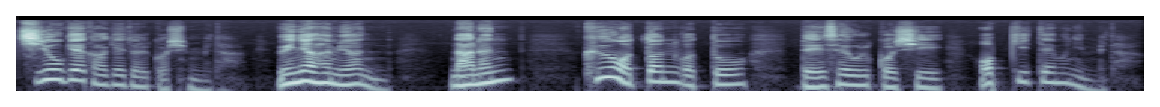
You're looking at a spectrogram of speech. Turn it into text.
지옥에 가게 될 것입니다. 왜냐하면 나는 그 어떤 것도 내세울 것이 없기 때문입니다.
